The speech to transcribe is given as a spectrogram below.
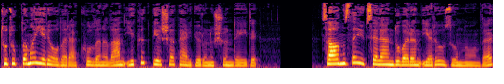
Tutuklama yeri olarak kullanılan yıkık bir şapel görünüşündeydi. Sağımızda yükselen duvarın yarı uzunluğunda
